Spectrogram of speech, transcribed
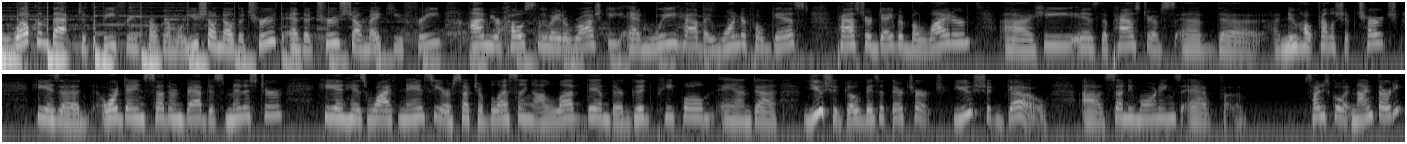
Welcome back to the Be Free program where you shall know the truth and the truth shall make you free. I'm your host, Loretta Roschke, and we have a wonderful guest, Pastor David Billeiter. Uh, he is the pastor of, of the uh, New Hope Fellowship Church. He is an ordained Southern Baptist minister. He and his wife Nancy are such a blessing. I love them. They're good people, and uh, you should go visit their church. You should go uh, Sunday mornings at uh, Sunday school at 9:30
